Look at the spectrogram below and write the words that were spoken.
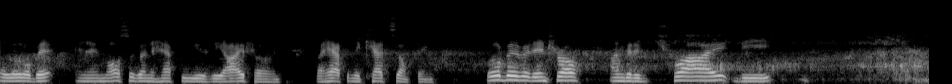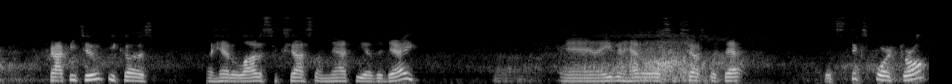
a little bit, and I'm also going to have to use the iPhone if I happen to catch something. A little bit of an intro. I'm going to try the crappie tube because I had a lot of success on that the other day. Uh, and I even had a little success with that with Stick Sport Girl.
